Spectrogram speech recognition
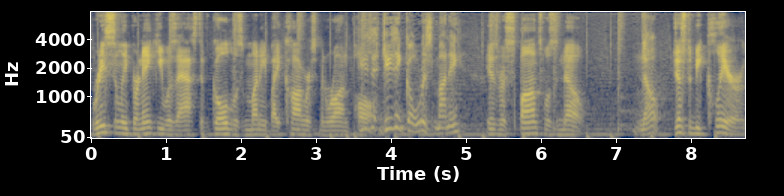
Recently, Bernanke was asked if gold was money by Congressman Ron Paul. Do you, th- do you think gold is money? His response was no. No. Just to be clear,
